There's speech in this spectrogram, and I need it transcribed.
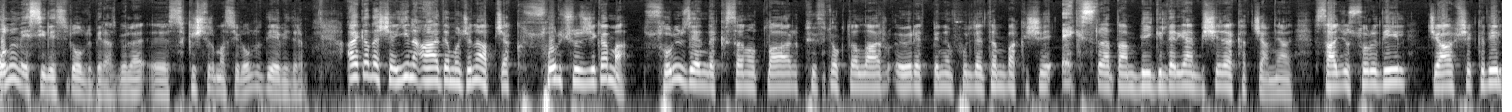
Onun vesilesiyle oldu biraz böyle e, sıkıştırmasıyla oldu diyebilirim. Arkadaşlar yine Adem Hoca ne yapacak? Soru çözecek ama soru üzerinde kısa notlar, püf noktalar, öğretmenin full bakışı, ekstradan bilgiler yani bir şeyler katacağım. Yani sadece soru değil, cevap şıkkı değil.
